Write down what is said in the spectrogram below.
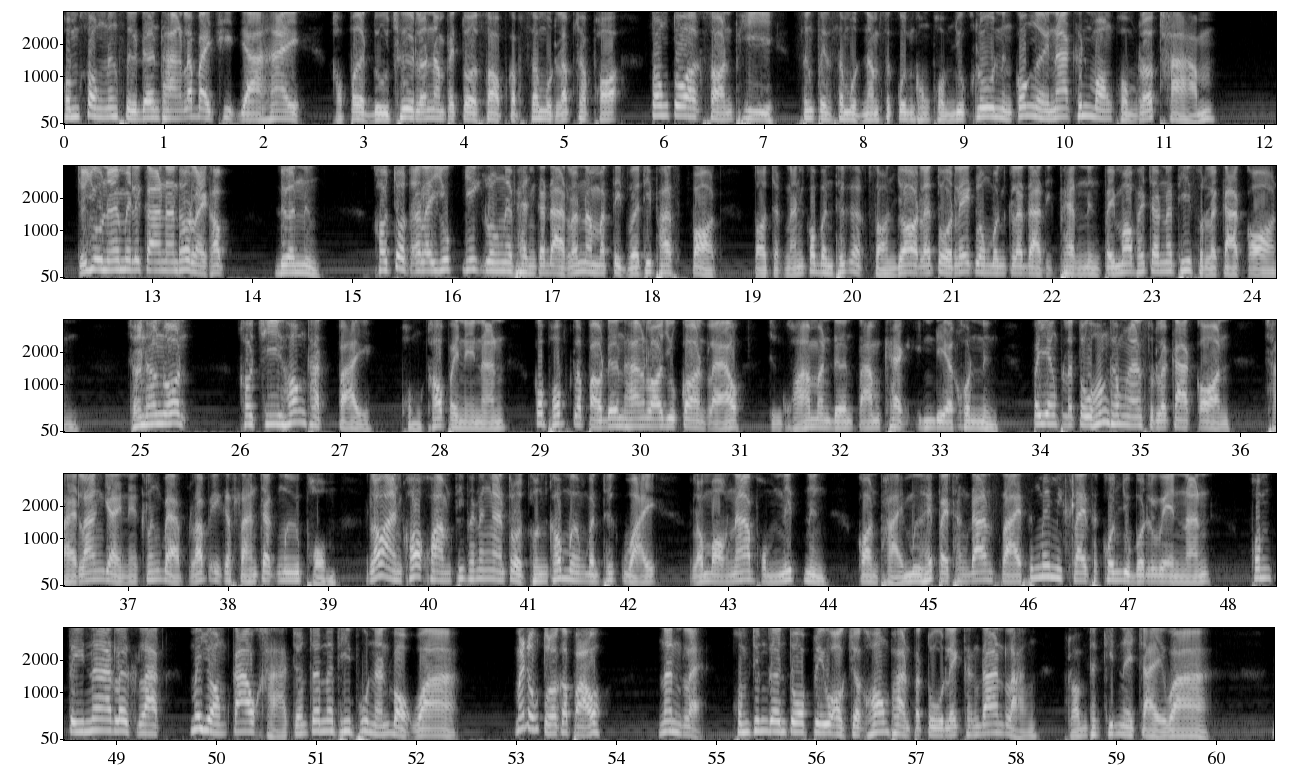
ผมส่งหนังสือเดินทางและใบฉีดยาให้ เขาเปิดดูชื่อแล้วนำไปตรวจสอบกับสมุดรับเฉพาะ ตรงตัวอักษรพีซึ่งเป็นสมุดนามสกุลของผมอยู่ครู่หนึ่งก็เงยหน้าขึ้นมองผมแล้วถาม จะอยู่ในอเมริกานานเท่าไหร่ครับ เดือนหนึ่ง เขาจดอะไรยุกยิกลงในแผ่นกระดาษแล้วนำมาติดไว้ที่พาสปอร์ต ต่อจากนั้นก็บันทึกอักษรย่อและตัวเลขลงบนกระดาษอีกแผ่นหนึ่งไปมอบให้เจ้าหน้าที่ศุลกากร เชิญทางโน้น เขาชี้ห้องถัดไป ผมเข้าไปในนั้น ก็พบกระเป๋าเดินทางรออยู่ก่อนแล้ว จึงคว้ามันเดินตามแขกอินเดียคนหนึ่ง ไปยังประตูห้องทำงานศุลกากร ชายร่างใหญ่ในเครื่องแบบรับเอกสารจากมือผม แล้วอ่านข้อความที่พนักงงานตรวจคนเข้าเมืองบันทึกไว้ แล้วมองหน้าผมนิดหนึ่ง ก่อนผายมือให้ไปทางด้านซ้าย ซึ่งไม่มีใครสักคนอยู่บริเวณนั้น ผมตีหน้าเลิกหลัก ไม่ยอมก้าวขาจนเจ้าหน้าที่ผู้นั้นบอกว่า ไม่ต้องตรวจกระเป๋า นั่นแหละ ผมจึงเดินตัวปลิวออกจากห้องผ่านประตูเล็กทางด้านหลัง พร้อมทั้งคิดในใจว่า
